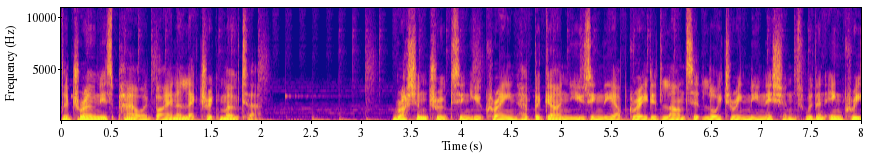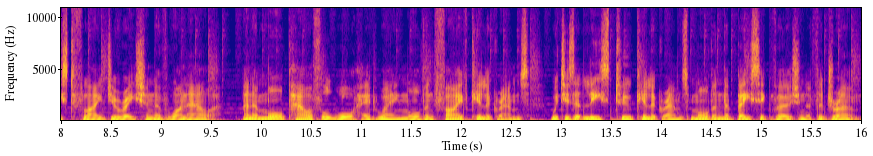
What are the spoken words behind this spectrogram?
The drone is powered by an electric motor, Russian troops in Ukraine have begun using the upgraded Lancet loitering munitions with an increased flight duration of one hour, and a more powerful warhead weighing more than 5 kilograms, which is at least 2 kilograms more than the basic version of the drone.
